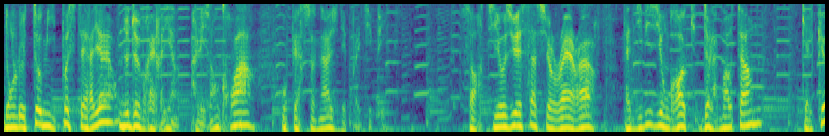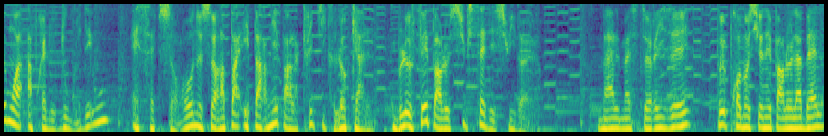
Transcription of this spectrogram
dont le Tommy postérieur ne devrait rien, à les en croire, au personnage des Pretty Things. Sorti aux USA sur Rare Earth, la division rock de la Motown, quelques mois après le double des SF Sorrow ne sera pas épargné par la critique locale, bluffé par le succès des suiveurs. Mal masterisé, peu promotionné par le label,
